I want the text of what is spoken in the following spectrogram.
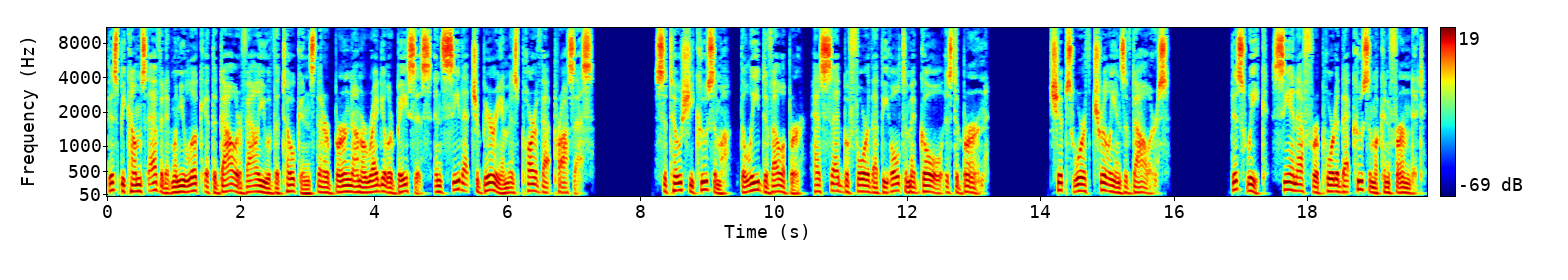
This becomes evident when you look at the dollar value of the tokens that are burned on a regular basis and see that Shibarium is part of that process. Shytoshi Kusama, the lead developer, has said before that the ultimate goal is to burn SHIBs worth trillions of dollars. This week, CNF reported that Kusama confirmed it.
